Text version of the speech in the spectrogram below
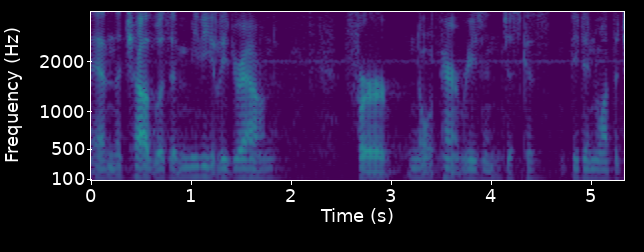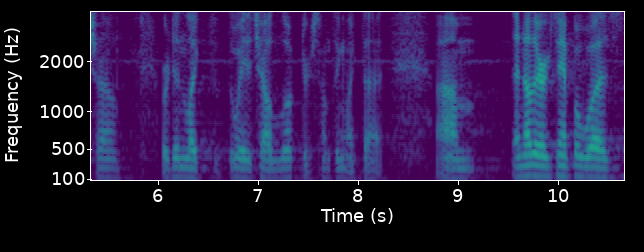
and the child was immediately drowned for no apparent reason, just because they didn't want the child or didn't like the way the child looked or something like that. Um, another example was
